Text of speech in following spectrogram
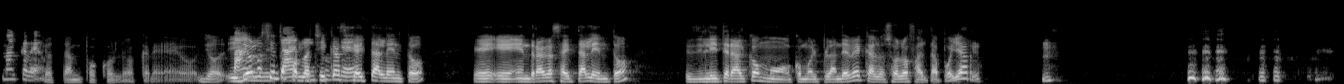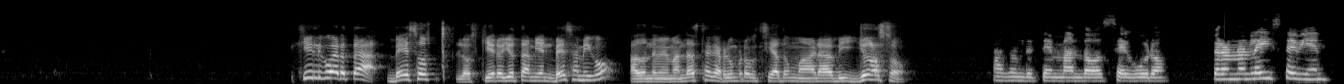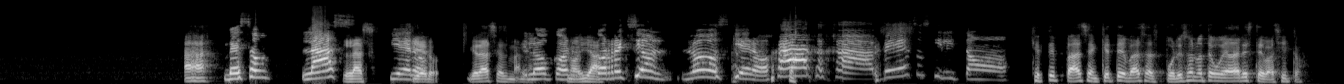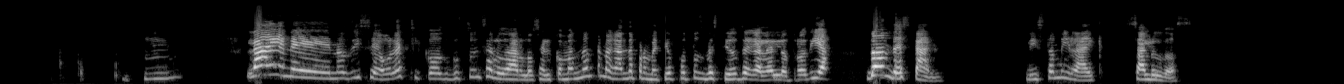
no creo. Yo tampoco lo creo. Yo, y Tan yo lo siento por las chicas que hay talento. eh, eh, en Dragas hay talento. Es literal como, como el plan de beca, lo solo falta apoyarlo. ¿Mm? Gil Huerta, besos, los quiero yo también. ¿Ves, amigo? A donde me mandaste agarré un bronceado maravilloso. A donde te mandó, seguro. Pero no leíste bien. Ah, Beso, las, las quiero. quiero. Gracias, mano. Y luego No, corrección, los quiero. Ja, ja, ja. Besos, Gilito. ¿Qué te pasa? ¿En qué te basas? Por eso no te voy a dar este vasito. La N nos dice, hola chicos, gusto en saludarlos. El comandante Maganda prometió fotos vestidos de gala el otro día. ¿Dónde están? Listo mi like. Saludos.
